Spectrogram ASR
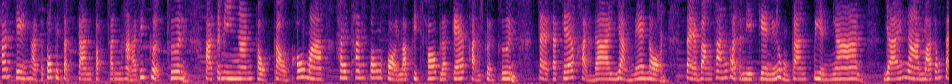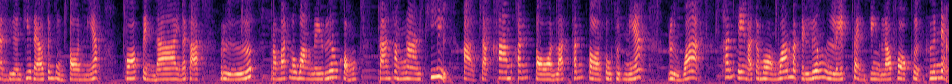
ท่านเองอาจจะต้องไปจัดการกับปัญหาที่เกิดขึ้น อาจจะมีงานเก่าๆเข้ามาให้ท่านต้องคอยรับผิดชอบและแก้ไขเกิดขึ้น แต่จะแก้ไขได้อย่างแน่นอน แต่บางท่านก็อาจจะมีเกณฑ์ในเรื่องของการเปลี่ยนงาน ย้ายงานมาตั้งแต่เดือนที่แล้วจนถึงตอนเนี้ย ก็เป็นได้นะคะ หรือระมัดระวังในเรื่องของการทำงานที่อาจจะข้ามขั้นตอนลัดขั้นตอนตรงจุดเนี้ยหรือว่าท่านเองอาจจะมองว่ามันเป็นเรื่องเล็กแต่จริงแล้วพอเกิดขึ้นเนี่ย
